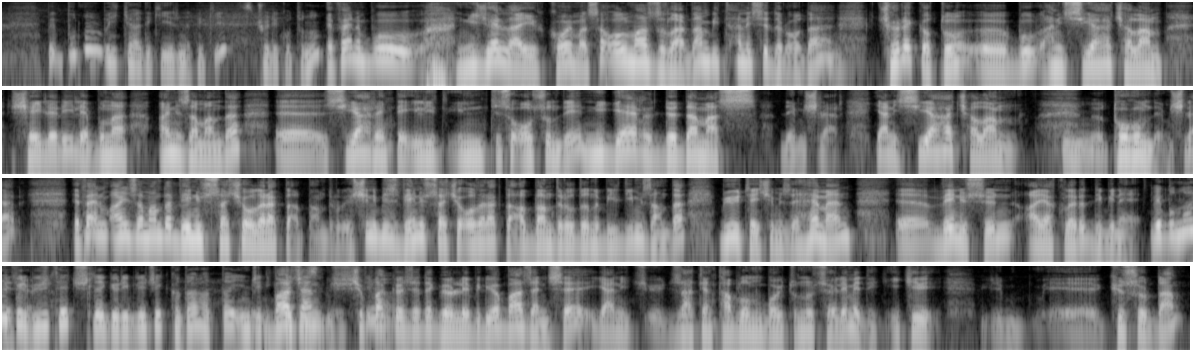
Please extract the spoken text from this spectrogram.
Bunun bu hikayedeki yerine peki çörek otunun? Efendim bu Nicella'yı koymasa olmazdılardan bir tanesidir o da. Çörek otu e, bu hani siyaha çalan şeyleriyle buna aynı zamanda e, siyah renkle ili- ilintisi olsun diye Niger de Damas demişler. Yani siyaha çalan tohum demişler. Efendim aynı zamanda Venüs saçı olarak da adlandırılıyor. Şimdi biz Venüs saçı olarak da adlandırıldığını bildiğimiz anda büyüteçimizi hemen e, Venüs'ün ayakları dibine Ve bunlar hep böyle getiriyoruz. büyüteçle görebilecek kadar hatta incelikte Bazen değil mi? çıplak gözle de görülebiliyor. Bazen ise yani zaten tablonun boyutunu söylemedik. İki e, küsurdan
